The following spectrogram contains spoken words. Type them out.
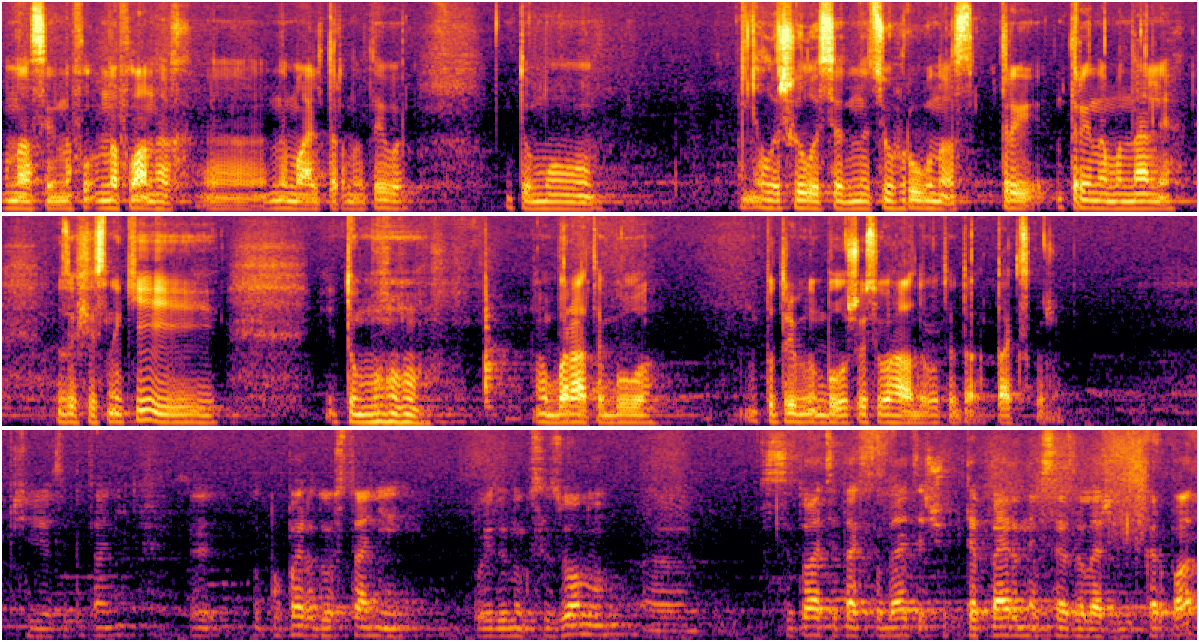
у нас і на флангах е, немає альтернативи. Тому лишилося на цю гру у нас три, три номінальних захисники, і, і тому обирати було потрібно було щось вигадувати, так, так скажу. Чи є запитання? Е, Попереду останній поєдинок сезону. Е, Ситуація так складається, що тепер не все залежить від Карпат,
